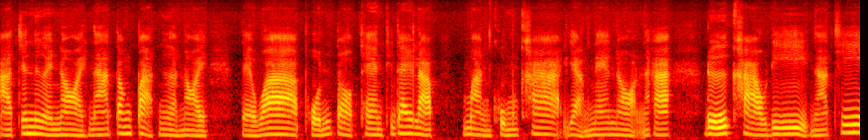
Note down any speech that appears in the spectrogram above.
อาจจะเหนื่อยหน่อยนะ ต้องปาดเหงื่อหน่อย แต่ว่าผลตอบแทนที่ได้รับมันคุ้มค่าอย่างแน่นอนนะคะ หรือข่าวดีนะที่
